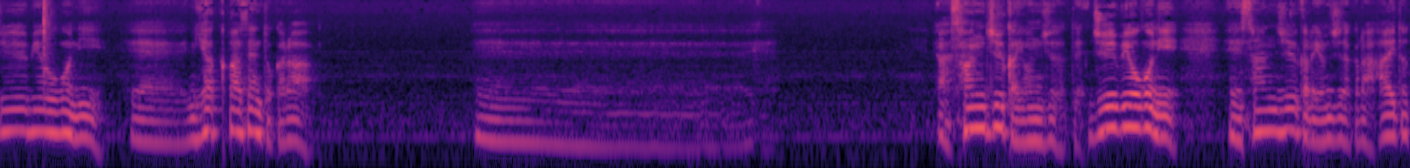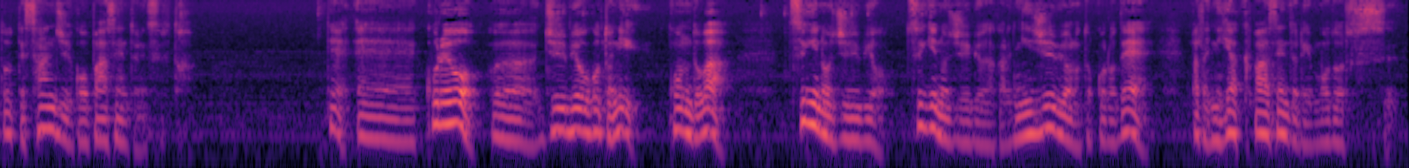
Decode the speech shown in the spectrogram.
10秒後に、えー、200%からえー、あ30か40だって。10秒後に、えー、30から40だから間取って35%にすると。で、えーこれを10秒ごとに今度は次の10秒次の10秒だから20秒のところでまた200%に戻す。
